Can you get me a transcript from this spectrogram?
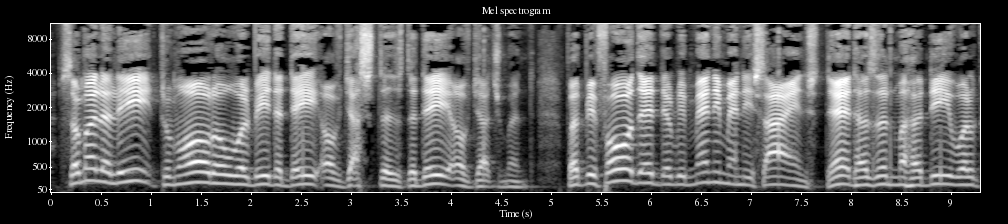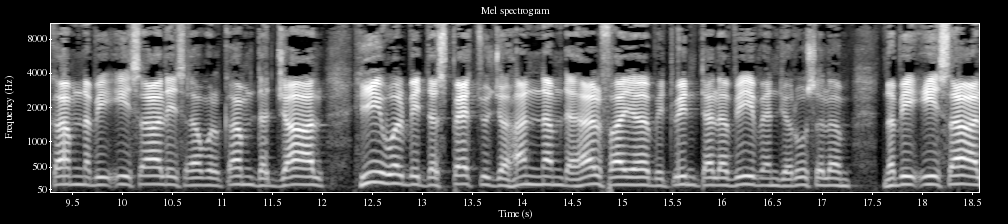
Similarly, tomorrow will be the day of justice, the day of judgment. But before that, there will be many, many signs that Hazrat Mahdi will come, Nabi Isa will come, Dajjal, he will be dispatched to Jahannam, the hellfire between Tel Aviv and Jerusalem. Nabi Isa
